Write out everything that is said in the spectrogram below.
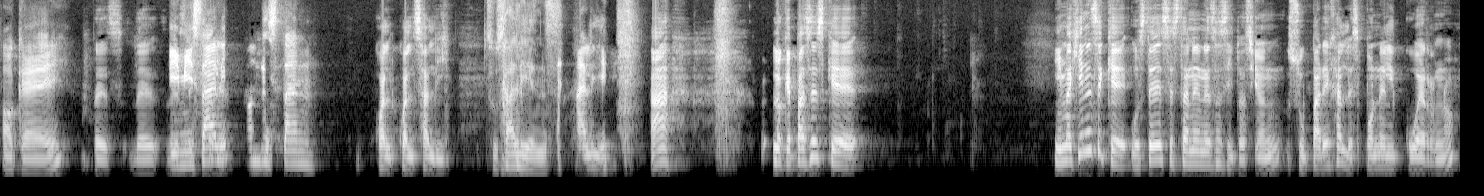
Ok. De, de, de ¿Y mis aliens dónde están? ¿Cuál, cuál Sally? Sus aliens. aliens. Ah, lo que pasa es que imagínense que ustedes están en esa situación, su pareja les pone el cuerno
